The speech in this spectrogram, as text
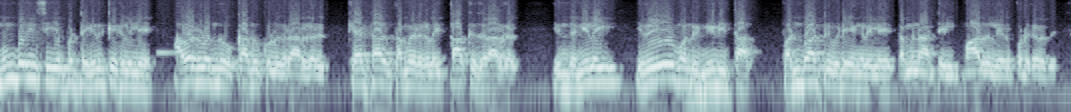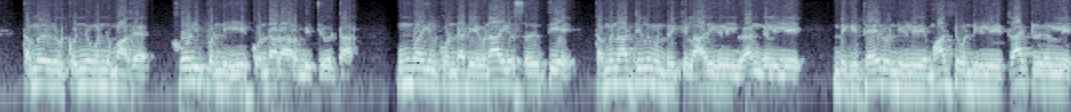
முன்பதிவு செய்யப்பட்ட இருக்கைகளிலே அவர்கள் வந்து உட்கார்ந்து கொள்கிறார்கள். கேட்டால் தமிழர்களை தாக்குகிறார்கள். இந்த நிலை இதே ஒன்று நீடித்தால் பண்பாட்டு விடயங்களிலே தமிழ்நாட்டில் மாறுதல் ஏற்படுகிறது. தமிழர்கள் கொஞ்சம் கொஞ்சமாக ஹோலி பண்டிகையை கொண்டாட ஆரம்பித்து விட்டார். மும்பையில் கொண்டாடிய விநாயகர் சதுர்த்தியை தமிழ்நாட்டிலும் இன்றைக்கு லாரிகளில் வேன்களிலே இன்றைக்கு டயர் வண்டிகளிலே மாட்டு வண்டிகளிலே டிராக்டர்களிலே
